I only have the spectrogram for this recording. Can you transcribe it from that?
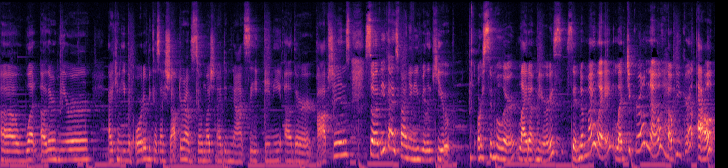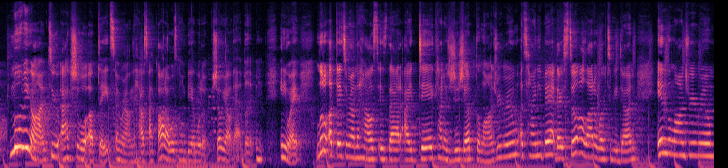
uh, what other mirror I can even order because I shopped around so much and I did not see any other options. So, if you guys find any really cute or similar light up mirrors, send them my way. Let your girl know, help your girl out. Moving on to actual updates around the house. I thought I was gonna be able to show y'all that, but mm. anyway, little updates around the house is that I did kind of zhuzh up the laundry room a tiny bit. There's still a lot of work to be done in the laundry room,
